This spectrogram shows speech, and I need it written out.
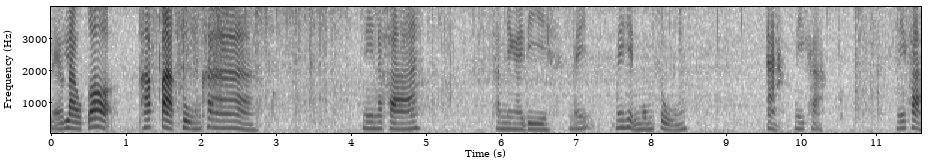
แล้วเราก็พับปากถุงค่ะ นี่นะคะทำยังไงดีไม่ไม่เห็นมุมสูง อะ นี่ค่ะ นี่ค่ะ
